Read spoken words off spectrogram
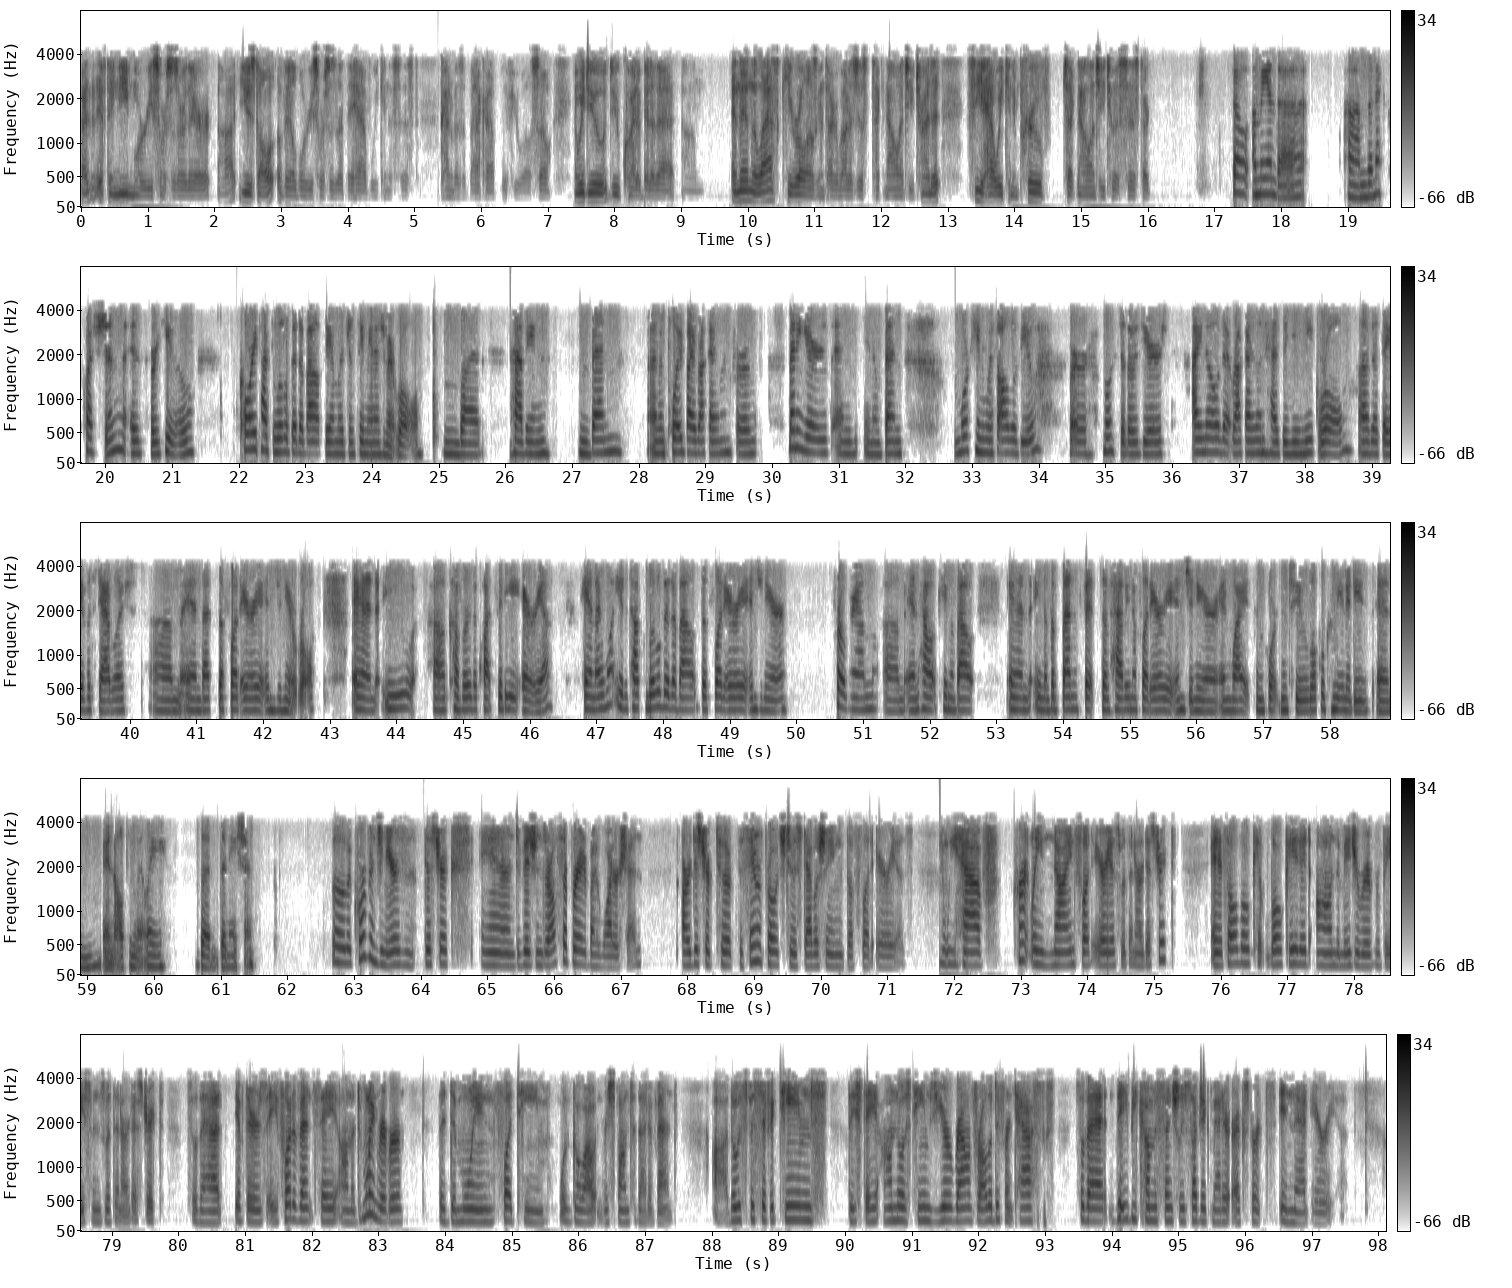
If they need more resources or they're uh, used all available resources that they have, we can assist kind of as a backup, if you will. So, and we do do quite a bit of that. Um, and then the last key role I was going to talk about is just technology, trying to see how we can improve technology to assist our so, Amanda, um, the next question is for you. Cory talked a little bit about the emergency management role, but having been I'm employed by Rock Island for many years and you know been working with all of you for most of those years, I know that Rock Island has a unique role uh, that they have established, um, and that's the flood area engineer role. And you uh, cover the Quad City area, and I want you to talk a little bit about the flood area engineer program um, and how it came about and you know the benefits of having a flood area engineer and why it's important to local communities and and ultimately the the nation. So the Corps of Engineers districts and divisions are all separated by watershed. Our district took the same approach to establishing the flood areas. We have currently nine flood areas within our district, and it's all loca- located on the major river basins within our district so that if there's a flood event, say on the Des Moines River, the Des Moines flood team would go out and respond to that event. Uh, those specific teams, they stay on those teams year round for all the different tasks so that they become essentially subject matter experts in that area.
